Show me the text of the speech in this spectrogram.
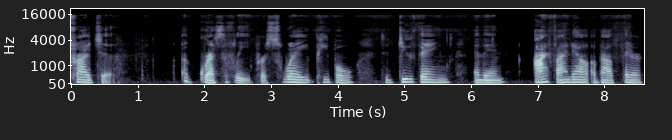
try to aggressively persuade people to do things, and then I find out about their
